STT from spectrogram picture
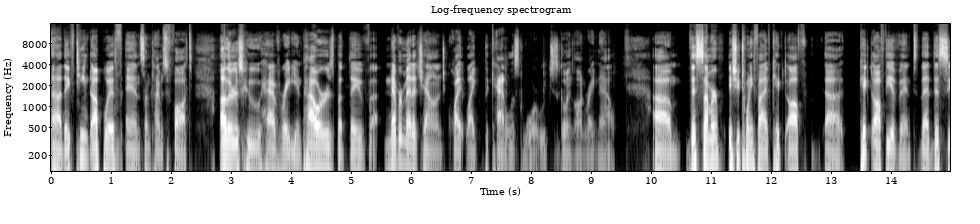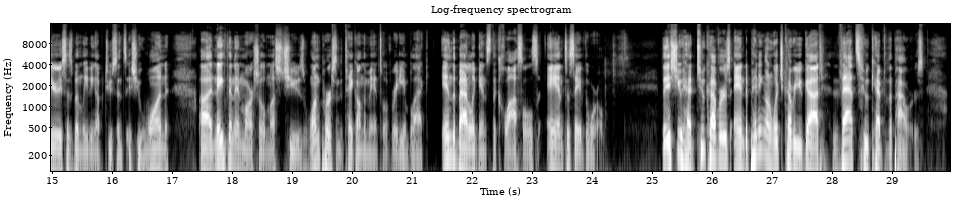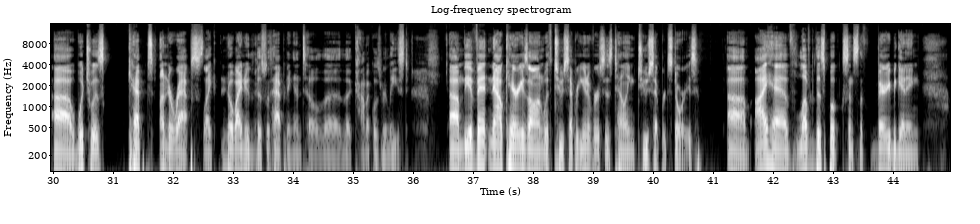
Uh, they've teamed up with and sometimes fought others who have radiant powers, but they've uh, never met a challenge quite like the Catalyst War, which is going on right now. Um, this summer, issue 25 kicked off uh, kicked off the event that this series has been leading up to since issue one. Uh, Nathan and Marshall must choose one person to take on the mantle of Radiant Black in the battle against the Colossals and to save the world. The issue had two covers, and depending on which cover you got, that's who kept the powers, uh, which was kept under wraps. Like nobody knew that this was happening until the the comic was released. Um, the event now carries on with two separate universes telling two separate stories. Um, I have loved this book since the very beginning.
